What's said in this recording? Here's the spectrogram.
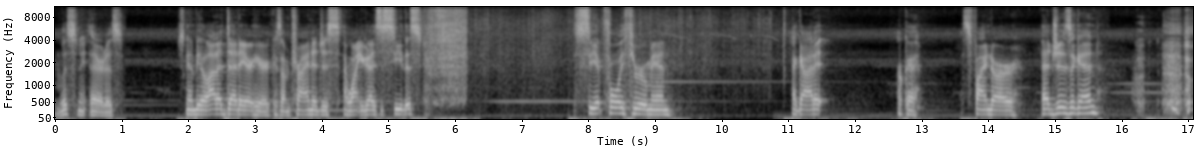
I'm listening. There it is. There's going to be a lot of dead air here because I'm trying to just. I want you guys to see this. See it fully through, man. I got it. Okay. Let's find our edges again. okay,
